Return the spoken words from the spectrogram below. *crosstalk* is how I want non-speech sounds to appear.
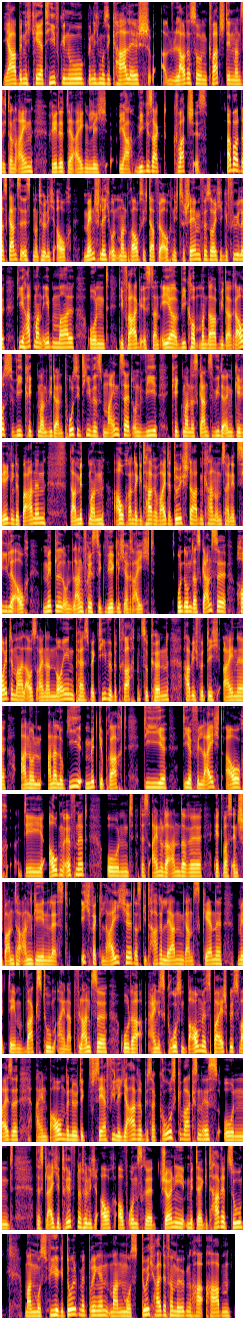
ja, bin nicht kreativ genug, bin nicht musikalisch, lauter so ein Quatsch, den man sich dann einredet, der eigentlich, ja, wie gesagt, Quatsch ist. Aber das Ganze ist natürlich auch menschlich und man braucht sich dafür auch nicht zu schämen für solche Gefühle. Die hat man eben mal und die Frage ist dann eher, wie kommt man da wieder raus? Wie kriegt man wieder ein positives Mindset und wie kriegt man das Ganze wieder in geregelte Bahnen, damit man auch an der Gitarre weiter durchstarten kann und seine Ziele auch mittel- und langfristig wirklich erreicht? Und um das Ganze heute mal aus einer neuen Perspektive betrachten zu können, habe ich für dich eine Analogie mitgebracht, die dir vielleicht auch die Augen öffnet und das ein oder andere etwas entspannter angehen lässt. Ich vergleiche das Gitarrelernen ganz gerne mit dem Wachstum einer Pflanze oder eines großen Baumes beispielsweise. Ein Baum benötigt sehr viele Jahre, bis er groß gewachsen ist und das gleiche trifft natürlich auch auf unsere Journey mit der Gitarre zu. Man muss viel Geduld mitbringen, man muss Durchhaltevermögen ha haben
